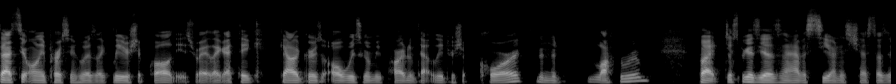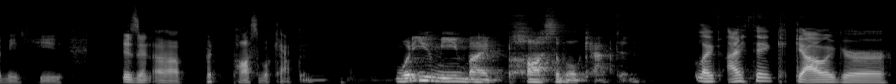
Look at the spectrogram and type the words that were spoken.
that's the only person who has like leadership qualities, right? Like I think Gallagher is always going to be part of that leadership core in the locker room, but just because he doesn't have a C on his chest doesn't mean he isn't a possible captain. What do you mean by possible captain? Like I think Gallagher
